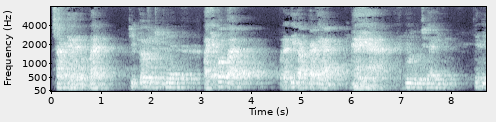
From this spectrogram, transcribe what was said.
sampai beban. Jika hidupnya banyak beban, berarti kamu kalian gaya itu rumusnya itu jadi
